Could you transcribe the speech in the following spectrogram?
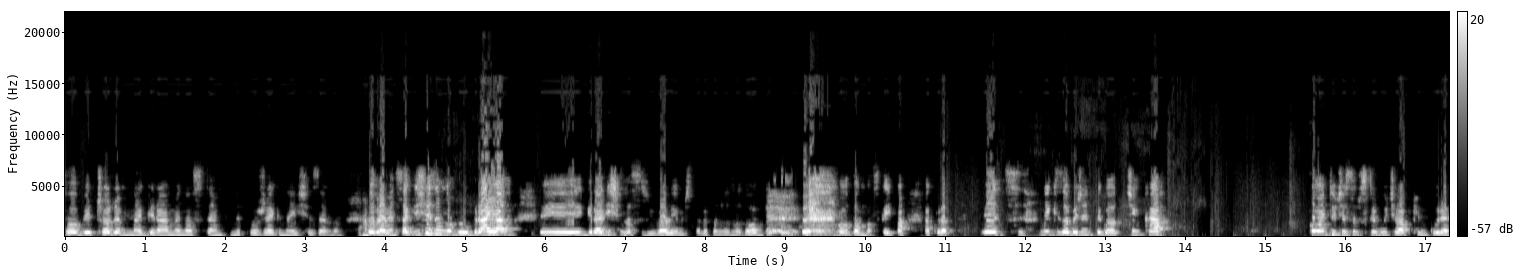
To wieczorem nagramy następny Pożegnaj się ze mną. Dobra, więc tak, dzisiaj ze mną był Brian, yy, graliśmy na survivalu, ja myślę, telefon rozładowy, bo tam ma Skype'a akurat, więc dzięki za obejrzenie tego odcinka. Komentujcie, subskrybujcie, łapki w górę.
